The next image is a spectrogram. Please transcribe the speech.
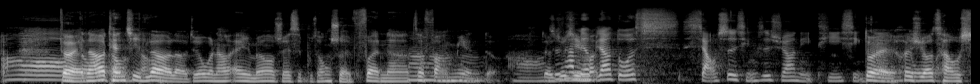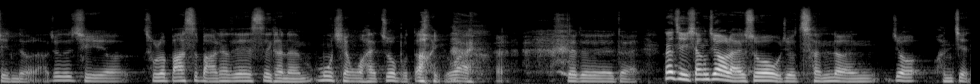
哦，对，然后天气热了，就问他们哎有没有随时补充水分啊，这方面的。哦，就是他们有比较多小事情是需要你提醒，对，会需要操心的啦，就是其实除了拔屎拔尿这些事，可能目前我还做不到以外。对对对对那其实相较来说，我觉得成人就很简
